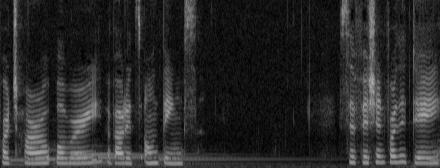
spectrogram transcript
for tomorrow will worry about its own things. Sufficient for the day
